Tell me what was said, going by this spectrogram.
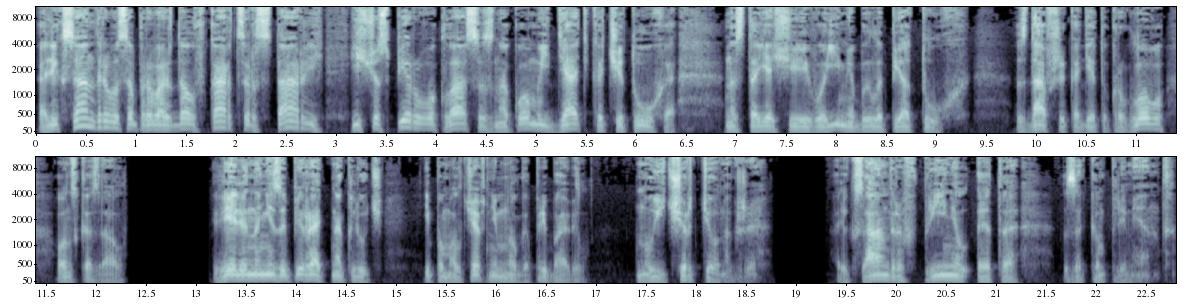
Александрова сопровождал в карцер старый, еще с первого класса знакомый дядька Четуха. Настоящее его имя было Пиатух. Сдавший кадету Круглову, он сказал. «Велено не запирать на ключ», и, помолчав немного, прибавил. «Ну и чертенок же». Александров принял это за комплимент.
